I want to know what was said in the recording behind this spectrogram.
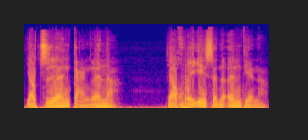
要知恩感恩呐、啊，要回应神的恩典呐、啊，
